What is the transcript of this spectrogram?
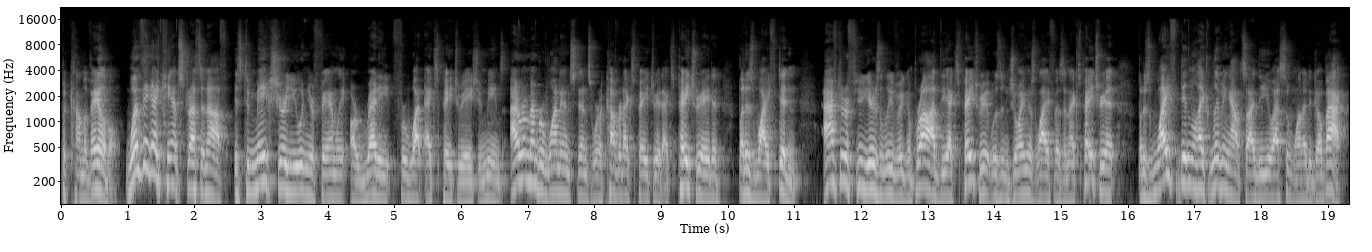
become available. One thing I can't stress enough is to make sure you and your family are ready for what expatriation means. I remember one instance where a covered expatriate expatriated, but his wife didn't. After a few years of living abroad, the expatriate was enjoying his life as an expatriate, but his wife didn't like living outside the US and wanted to go back.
